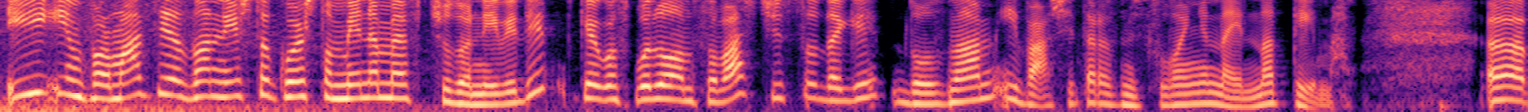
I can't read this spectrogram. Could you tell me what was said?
И информација за нешто кое што мене ме вчудо не види, ќе го споделам со вас чисто да ги дознам и вашите размислувања на една тема. Е,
